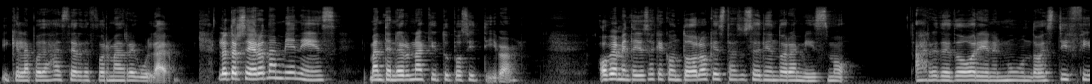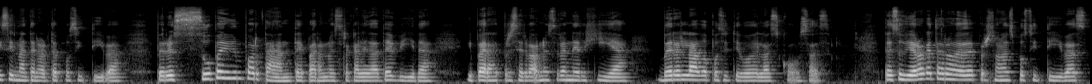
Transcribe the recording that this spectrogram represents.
y que la puedas hacer de forma regular. Lo tercero también es mantener una actitud positiva. Obviamente yo sé que con todo lo que está sucediendo ahora mismo, alrededor y en el mundo, es difícil mantenerte positiva, pero es súper importante para nuestra calidad de vida y para preservar nuestra energía, ver el lado positivo de las cosas. Te sugiero que te rodees de personas positivas,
